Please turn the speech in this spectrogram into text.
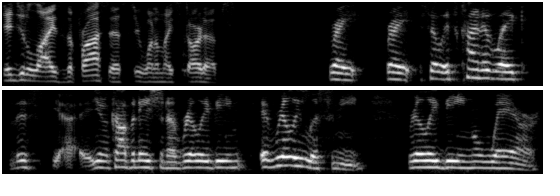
digitalize the process through one of my startups. Right, right. So it's kind of like this, you know, combination of really being, really listening, really being aware,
